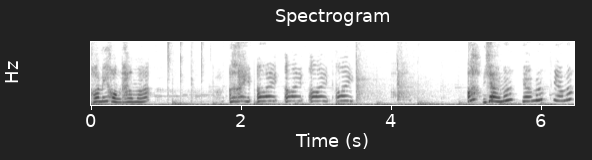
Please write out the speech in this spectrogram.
ข้อนี้ของธรรมะ อะไรอะไรอะไรอะไรอะไรอะอย่านะอย่านะอย่านะ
